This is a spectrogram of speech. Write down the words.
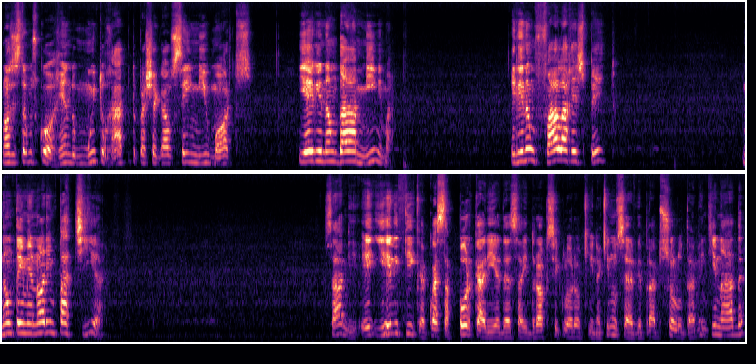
nós estamos correndo muito rápido para chegar aos 100 mil mortos. E ele não dá a mínima. Ele não fala a respeito. Não tem menor empatia. Sabe? E, e ele fica com essa porcaria dessa hidroxicloroquina que não serve para absolutamente nada.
